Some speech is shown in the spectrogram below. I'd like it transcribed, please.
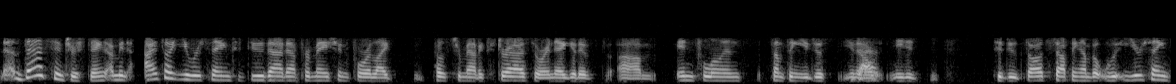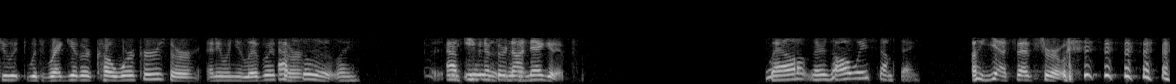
Now, that's interesting. I mean, I thought you were saying to do that affirmation for like post-traumatic stress or a negative um, influence, something you just, you know, yes. needed to do thought stopping on. But you're saying do it with regular coworkers or anyone you live with? Absolutely. Or, Absolutely. Even if they're not negative. Well, there's always something. Oh, yes, that's true.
